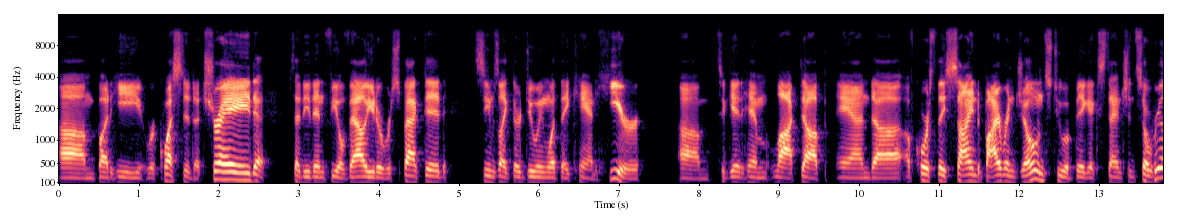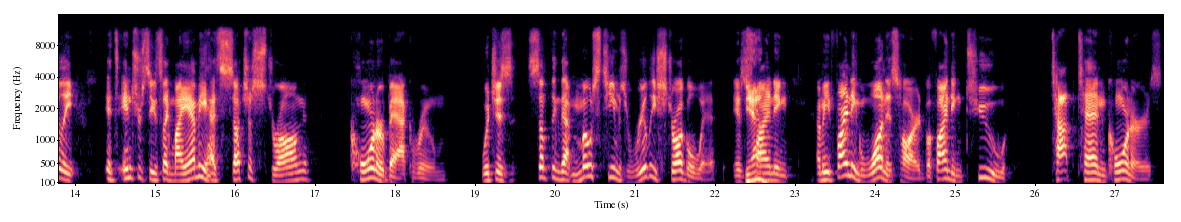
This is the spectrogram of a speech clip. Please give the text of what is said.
Um, but he requested a trade, said he didn't feel valued or respected. Seems like they're doing what they can here um, to get him locked up. And uh, of course, they signed Byron Jones to a big extension. So, really, it's interesting. It's like Miami has such a strong cornerback room, which is something that most teams really struggle with, is yeah. finding. I mean, finding one is hard, but finding two top 10 corners,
